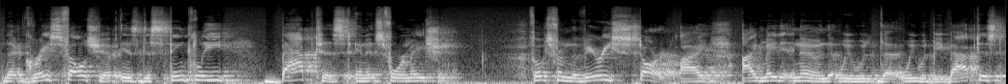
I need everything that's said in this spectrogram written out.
that Grace Fellowship is distinctly Baptist in its formation. Folks, from the very start, I, I made it known that we, would, that we would be Baptist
